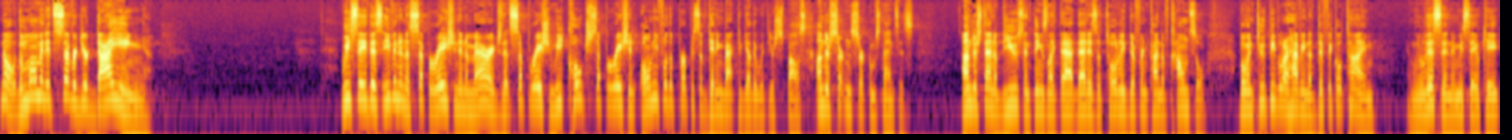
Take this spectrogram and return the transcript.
No, the moment it's severed, you're dying. We say this even in a separation, in a marriage, that separation, we coach separation only for the purpose of getting back together with your spouse under certain circumstances. I understand abuse and things like that. That is a totally different kind of counsel. But when two people are having a difficult time and we listen and we say, okay,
